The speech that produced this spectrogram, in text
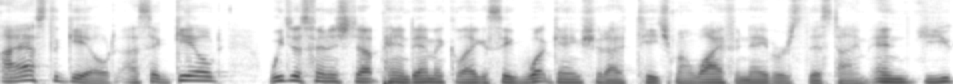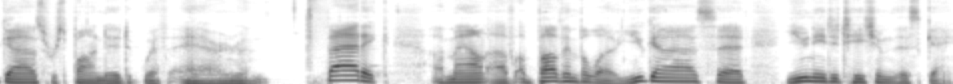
I asked the guild. I said, Guild, we just finished up Pandemic Legacy. What game should I teach my wife and neighbors this time? And you guys responded with emphatic amount of above and below. You guys said you need to teach them this game.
